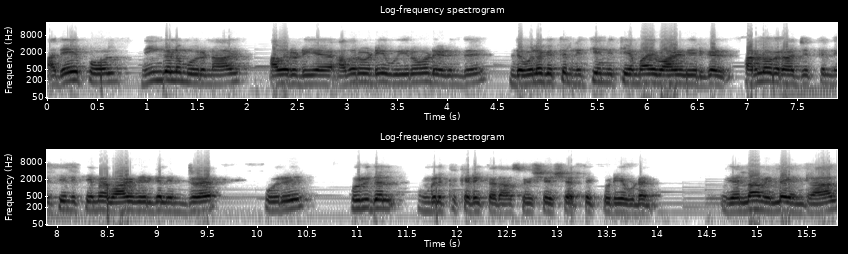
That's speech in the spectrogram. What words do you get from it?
அதே போல் நீங்களும் ஒரு நாள் அவருடைய அவருடைய உயிரோடு எழுந்து இந்த உலகத்தில் நித்திய நித்தியமாய் வாழ்வீர்கள் பரலோக ராஜ்யத்தில் நித்திய நித்தியமாய் வாழ்வீர்கள் என்ற ஒரு புரிதல் உங்களுக்கு கிடைத்ததா? சுவிசேஷத்தை கூறியவுடன் இதெல்லாம் இல்லை என்றால்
